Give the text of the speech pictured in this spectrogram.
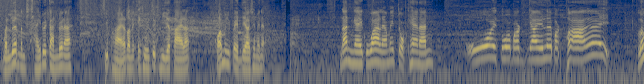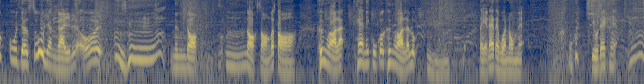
เหมือนเลือดมันใช้ด้วยกันด้วยนะ ชิปหายแล้วตอนนี้เอ็กซ์คิวทีจะตายแล้ว ขอมีเฟสเดียวใช่ไหมเนี่ย นั่นไงกูว่าแล้วไม่จบแค่นั้น โอ้ย ตัวบักใหญ่เลยบักผาเอ้ยแล้วกูจะสู้ยังไงเนี่ย โอ้ยอหนึ่งดอก อืมดอกสองก็ต่อ ครึ่งหลอดแล้วแค่นี้กูก็ครึ่งหลอดแล้วลูกอืมเตะได้แต่หัวนมเนี่ยกิวได้แค่อืม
